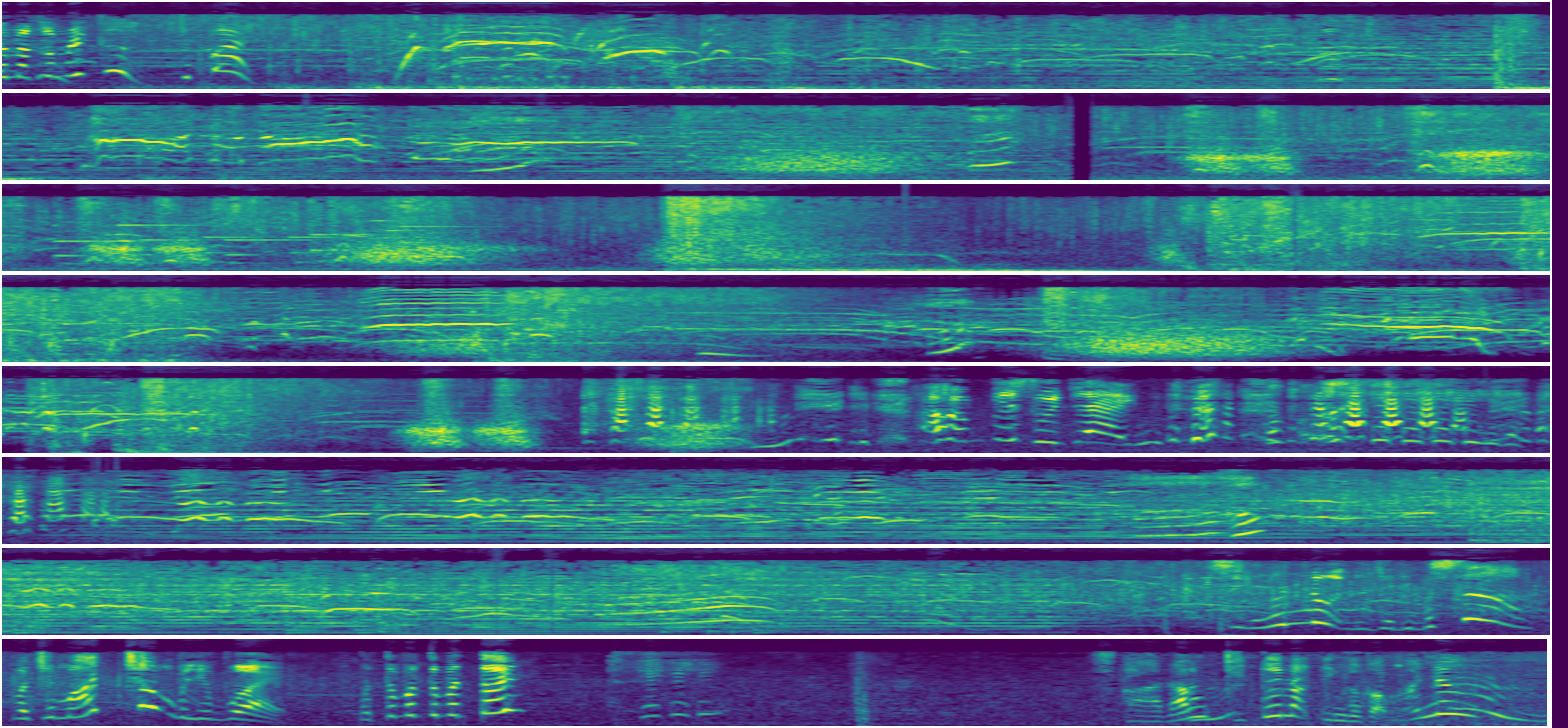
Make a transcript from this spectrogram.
Mereka, makan mereka. Cepat. Huh? Seronok ni jadi besar. Macam-macam boleh buat. Betul-betul-betul? Sekarang hmm? kita nak tinggal kat mana? Hmm.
